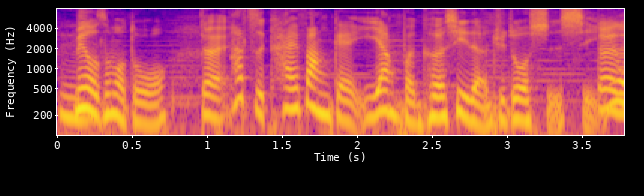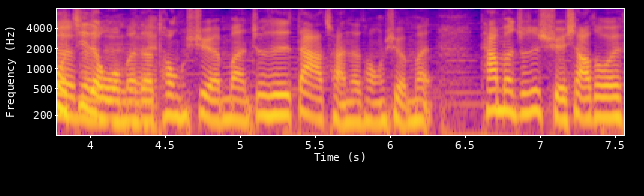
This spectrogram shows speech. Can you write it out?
没有这么多，对，他只开放给一样本科系的人去做实习。因为我记得我们的同学们，就是大船的同学们，他们就是学校都会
